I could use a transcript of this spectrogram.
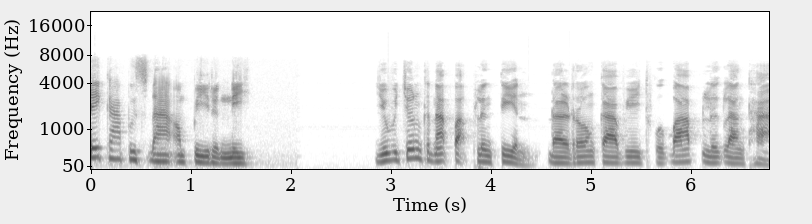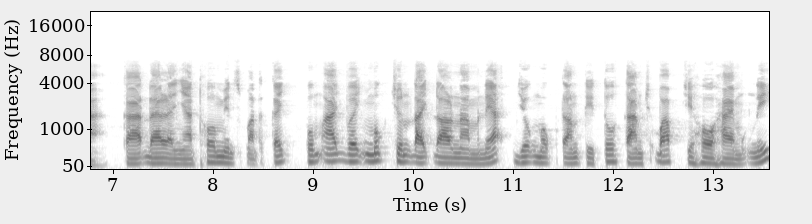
រាយការណ៍ពឹស្ដារអំពីរឿងនេះយុវជនគណៈបកភ្លើងទៀនដែលរងការវាយធ្វើបាបលើកឡើងថាការដែលអាជ្ញាធរមានសមត្ថកិច្ចពុំអាចវែកមុខជនដាច់ដល់ណាម្នាក់យកមកផ្ដន្ទាទោសតាមច្បាប់ជាហោហែមុខនេះ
